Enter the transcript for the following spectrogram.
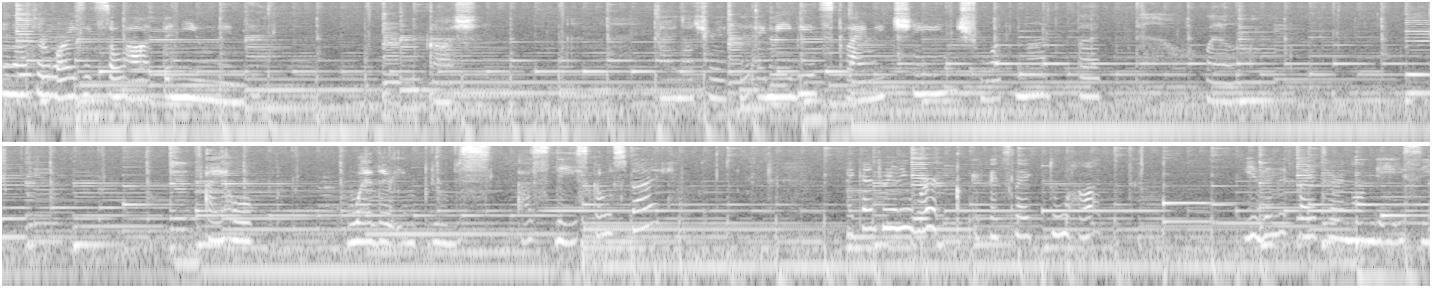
And afterwards it's so hot and humid. Gosh. I'm not sure if it, I, maybe it's climate change whatnot but well. I hope weather improves as days goes by. I can't really work if it's like too hot. Even if I turn on the AC,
